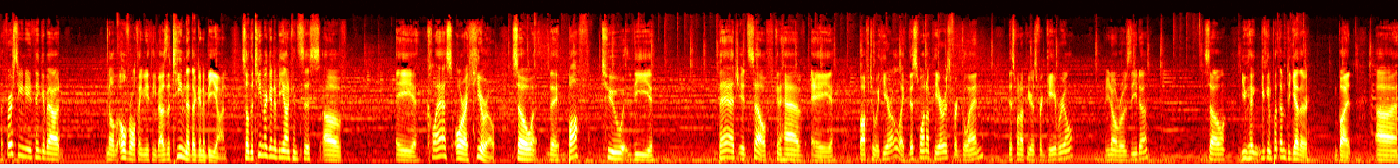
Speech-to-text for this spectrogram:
The first thing you need to think about, no, the overall thing you need to think about is the team that they're going to be on. So the team they're going to be on consists of a class or a hero. So the buff to the badge itself can have a buff to a hero. Like this one up here is for Glenn. This one up here is for Gabriel. You know, Rosita. So you can you can put them together, but uh,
